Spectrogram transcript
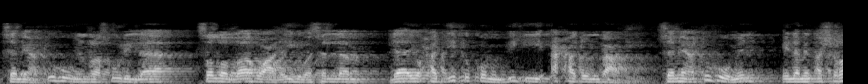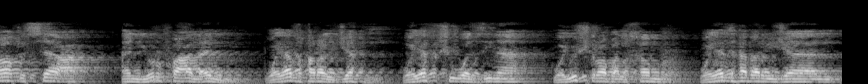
سمعته من رسول الله صلى الله عليه وسلم لا يحدثكم به أحد بعدي. سمعته منه إن من أشراط الساعة أن يرفع العلم ويظهر الجهل ويفشو الزنا ويشرب الخمر ويذهب الرجال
